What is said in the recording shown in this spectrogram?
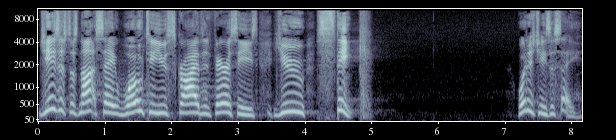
Jesus does not say, Woe to you, scribes and Pharisees, you stink. What does Jesus say?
